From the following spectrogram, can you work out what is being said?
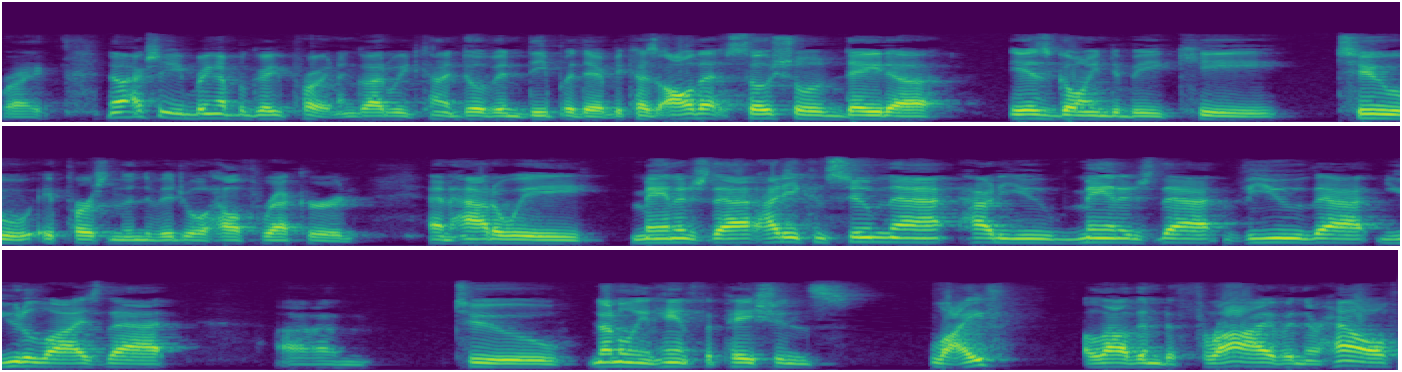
Right. No, actually, you bring up a great point. I'm glad we kind of dove in deeper there because all that social data is going to be key to a person's individual health record. And how do we manage that? How do you consume that? How do you manage that, view that, utilize that um, to not only enhance the patient's life, allow them to thrive in their health,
